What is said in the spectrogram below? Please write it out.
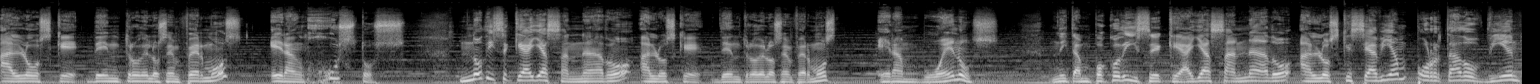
a los que dentro de los enfermos eran justos. No dice que haya sanado a los que dentro de los enfermos eran buenos ni tampoco dice que haya sanado a los que se habían portado bien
